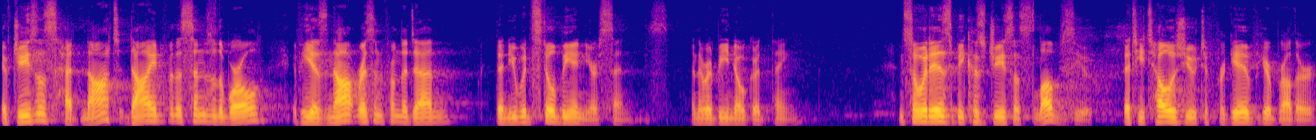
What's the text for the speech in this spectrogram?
if Jesus had not died for the sins of the world, if he has not risen from the dead, then you would still be in your sins, and there would be no good thing. And so it is because Jesus loves you that he tells you to forgive your brother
